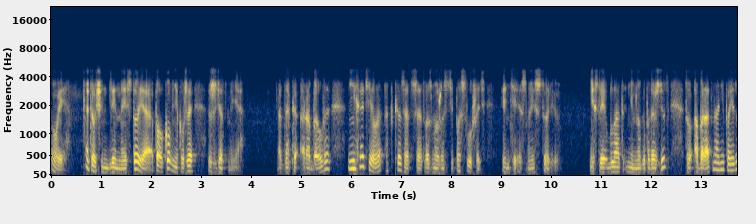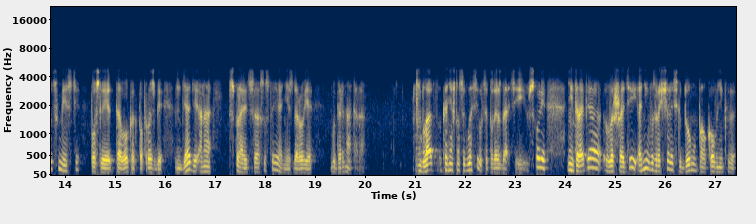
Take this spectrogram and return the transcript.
Ой, это очень длинная история, а полковник уже ждет меня. Однако Арабелла не хотела отказаться от возможности послушать интересную историю. Если Блад немного подождет, то обратно они поедут вместе, после того, как по просьбе дяди она справится о состоянии здоровья губернатора. Блад, конечно, согласился подождать, и вскоре, не торопя лошадей, они возвращались к дому полковника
